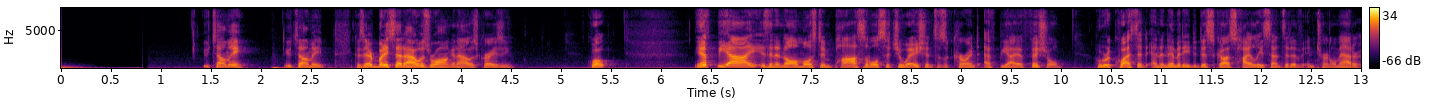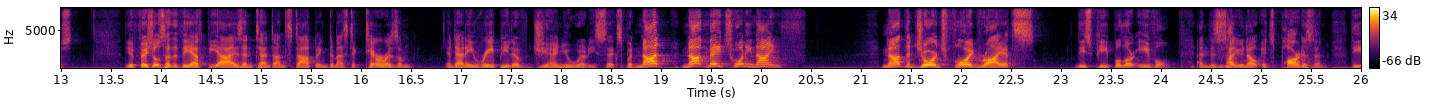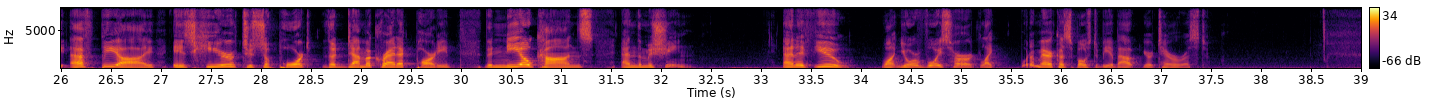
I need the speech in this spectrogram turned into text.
You tell me. You tell me. Because everybody said I was wrong and I was crazy. Quote The FBI is in an almost impossible situation, says a current FBI official who requested anonymity to discuss highly sensitive internal matters. The official said that the FBI is intent on stopping domestic terrorism and any repeat of January 6th, but not, not May 29th, not the George Floyd riots. These people are evil. And this is how you know it's partisan. The FBI is here to support the Democratic Party, the neocons, and the machine. And if you want your voice heard, like what America's supposed to be about, you're a terrorist.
